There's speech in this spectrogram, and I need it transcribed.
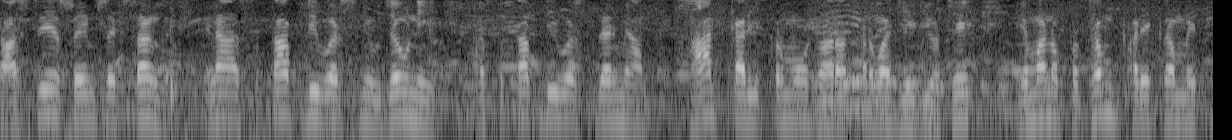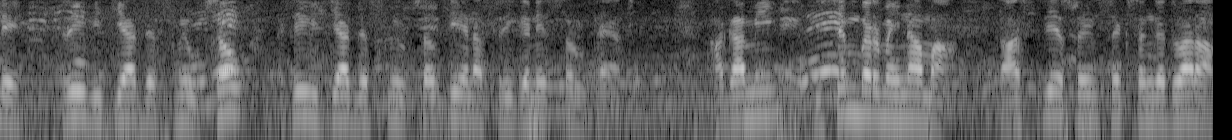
રાષ્ટ્રીય સ્વયંસેવક સંઘ એના શતાબ્દી વર્ષની ઉજવણી, આ શતાબ્દી વર્ષ દરમિયાન સાત કાર્યક્રમો દ્વારા કરવા જઈ રહ્યો છે. એમાંનો પ્રથમ કાર્યક્રમ એટલે શ્રી વિજયાદશમી ઉત્સવ. શ્રી વિજયાદશમી ઉત્સવથી એના શ્રી ગણેશ શરૂ થયા છે. આગામી ડિસેમ્બર મહિનામાં રાષ્ટ્રીય સ્વયંસેવક સંઘ દ્વારા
